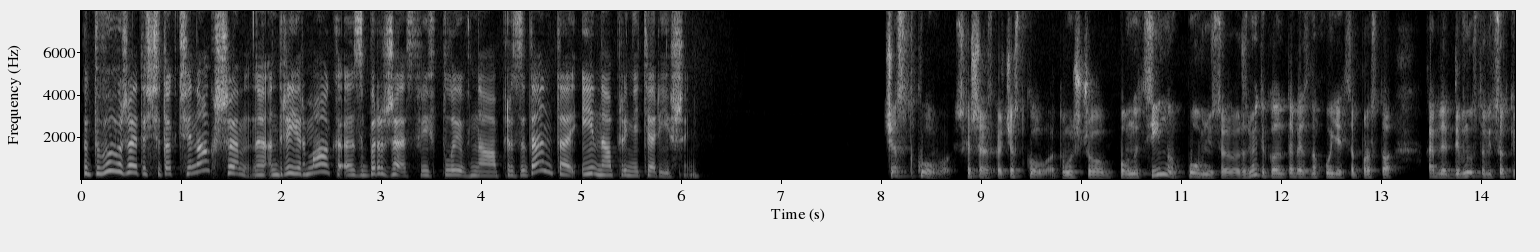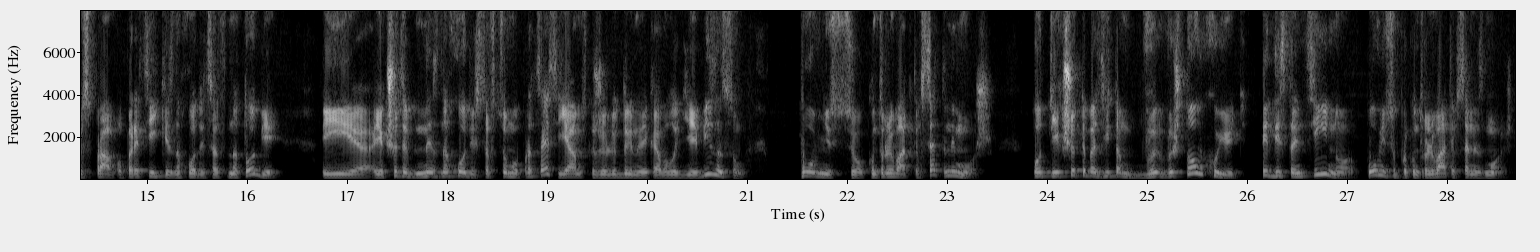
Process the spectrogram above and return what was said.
Тобто, ви вважаєте, що так чи інакше е, Андрій Єрмак е, збереже свій вплив на президента і на прийняття рішень? Частково, ще ще раз кажу, частково, тому що повноцінно, повністю розумієте, коли на тебе знаходяться просто хай буде 90% справ операційки знаходиться на тобі. І е, якщо ти не знаходишся в цьому процесі, я вам скажу, людина, яка володіє бізнесом, повністю контролювати все ти не можеш. От якщо тебе звітом виштовхують, ти дистанційно повністю проконтролювати все не зможеш.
